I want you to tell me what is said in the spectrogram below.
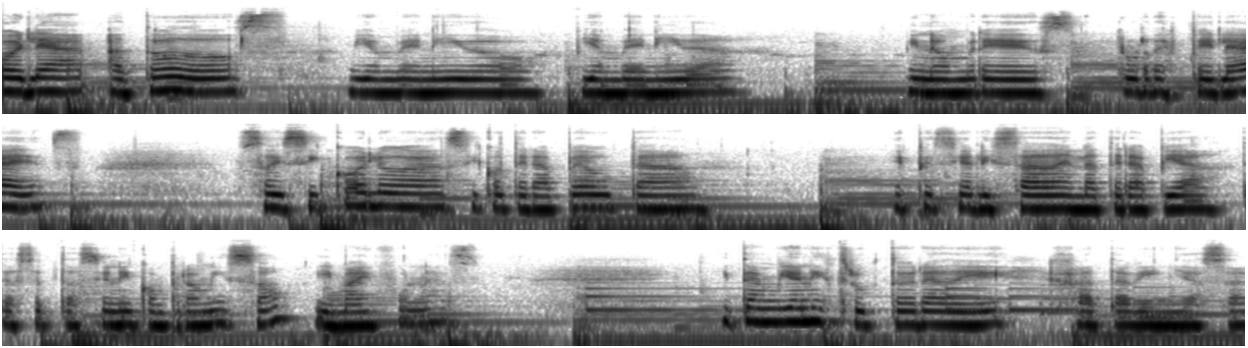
Hola a todos, bienvenido, bienvenida. Mi nombre es Lourdes Peláez, soy psicóloga, psicoterapeuta, especializada en la terapia de aceptación y compromiso y mindfulness y también instructora de Hatha Vinyasa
